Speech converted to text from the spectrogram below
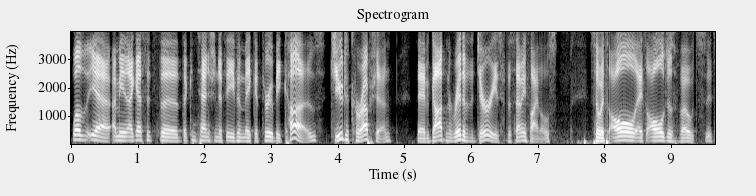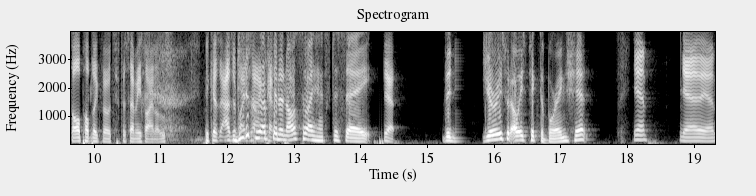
well, yeah. I mean, I guess it's the the contention if they even make it through because due to corruption, they've gotten rid of the juries for the semifinals. So it's all it's all just votes. It's all public votes for the semifinals because Due to Azerbaijan corruption, kept, and also I have to say, yeah the juries would always pick the boring shit. yeah yeah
